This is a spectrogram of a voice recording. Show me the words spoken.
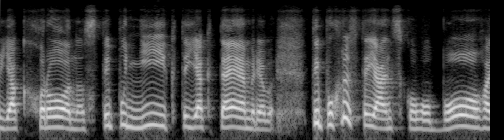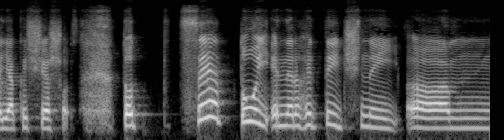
як Хронос, типу Нікти, як темряви, типу християнського Бога, як ще щось. То Це той енергетичний ем,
